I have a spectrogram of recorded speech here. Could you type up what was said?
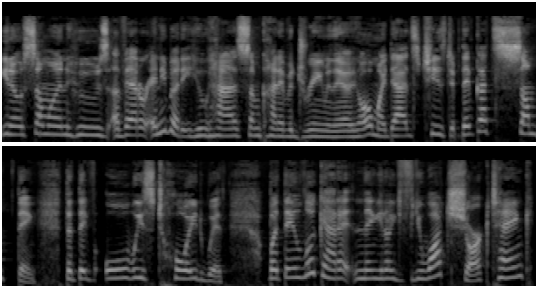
You know, someone who's a vet or anybody who has some kind of a dream and they're like, oh, my dad's cheese dip. They've got something that they've always toyed with, but they look at it and then, you know, if you watch Shark Tank,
